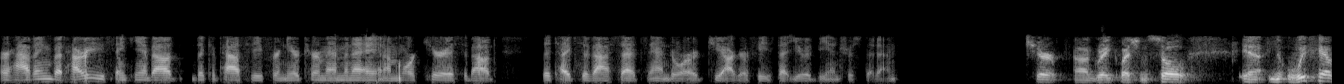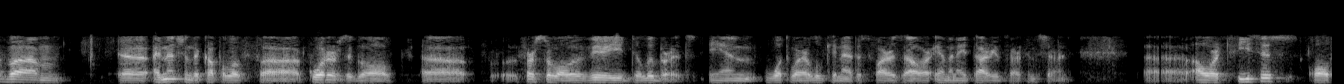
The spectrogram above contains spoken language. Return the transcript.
having. But how are you thinking about the capacity for near-term M&A? And I'm more curious about the types of assets and/or geographies that you would be interested in. Sure. Uh, great question. Yeah, we have um, uh, I mentioned a couple of uh, quarters ago, first of all, we're very deliberate in what we're looking at as far as our M&A targets are concerned. Our thesis of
